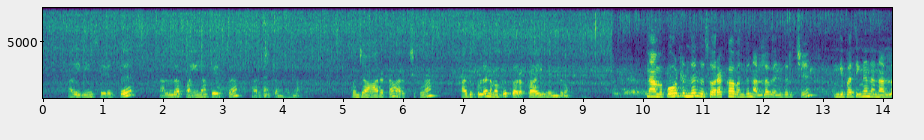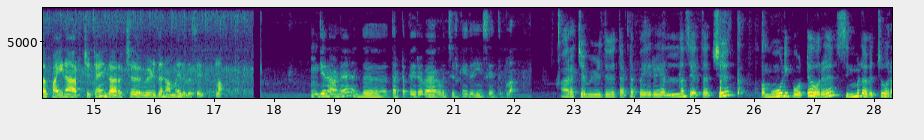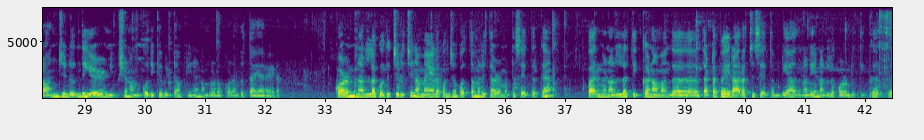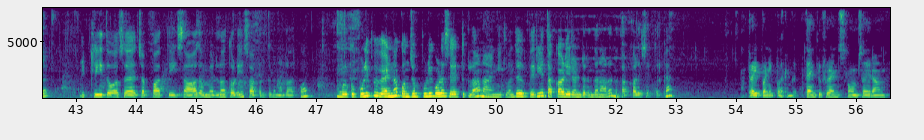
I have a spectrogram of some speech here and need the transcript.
அது இதையும் சேர்த்து நல்லா ஃபைனாக பேஸ்ட்டாக அரைச்சிட்டு வந்துடலாம். கொஞ்சம் ஆரட்டம் அரைச்சிக்கலாம். அதுக்குள்ளே நமக்கு சொரக்காயும் வெந்துடும் நாம் போட்டிருந்த இந்த சொரக்காய் வந்து நல்லா வெந்துருச்சு. இங்கே பார்த்திங்கன்னா நான் நல்லா ஃபைனாக அரைச்சிட்டேன். இந்த அரைச்ச விழுதை நம்ம இதில் சேர்த்துக்கலாம். இங்கே நான் இந்த தட்டைப்பயிரை வேக வச்சுருக்கேன். இதையும் சேர்த்துக்கலாம். அரைச்ச விழுது தட்டைப்பயிறு எல்லாம் சேர்த்தாச்சு. இப்போ மூடி போட்டு ஒரு சிம்மில் வச்சு ஒரு அஞ்சுலேருந்து ஏழு நிமிஷம் நம்ம கொதிக்க விட்டோம் அப்படின்னா நம்மளோட குழம்பு தயாராகிடும் குழம்பு நல்லா கொதிச்சிடுச்சு. நான் மேலே கொஞ்சம் கொத்தமல்லி தழை மட்டும் சேர்த்துருக்கேன். பாருங்கள் நல்லா திக்காக நம்ம அந்த தட்டைப்பயிறு அரைச்சி சேர்த்த முடியாது. அதனாலேயே நல்ல குழம்பு திக்காக இருக்குது இட்லி தோசை சப்பாத்தி சாதம் எல்லாத்தோடையும் சாப்பிட்றதுக்கு நல்லாயிருக்கும் உங்களுக்கு புளிப்பு வேணும்னா கொஞ்சம் புளி கூட சேர்த்துக்கலாம். நான் இன்றைக்கி வந்து பெரிய தக்காளி ரெண்டு இருந்தனால நான் தக்காளி சேர்த்துருக்கேன். ட்ரை பண்ணி பாருங்கள் தேங்க்யூ ஃப்ரெண்ட்ஸ் ஓம் சாய்ராம்.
